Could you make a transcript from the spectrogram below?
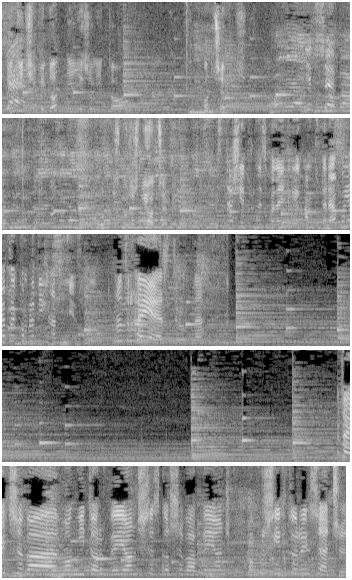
będzie Ci wygodniej, jeżeli to odczepisz. Nie trzeba. Możesz nie odczepiać. Strasznie trudne składanie takiego komputera, bo ja to kompletnie się na tym nie znam. No trochę jest trudne. Tutaj trzeba monitor wyjąć, wszystko trzeba wyjąć, oprócz niektórych rzeczy.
